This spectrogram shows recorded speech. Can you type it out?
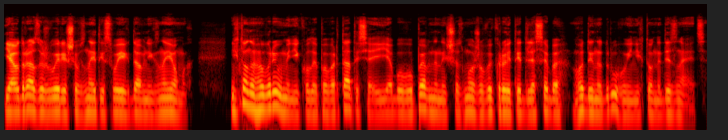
Я одразу ж вирішив знайти своїх давніх знайомих. Ніхто не говорив мені, коли повертатися, і я був упевнений, що зможу викроїти для себе годину другу, і ніхто не дізнається.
